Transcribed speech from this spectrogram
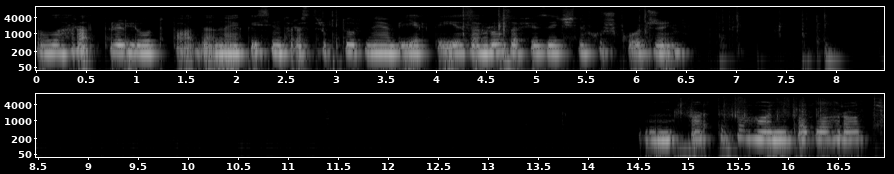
Павлоград падає на якийсь інфраструктурний об'єкт і є загроза фізичних ушкоджень. Карти погані, Павлоград.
